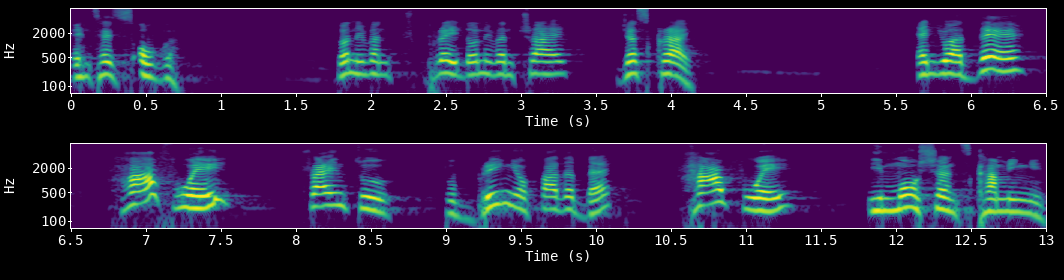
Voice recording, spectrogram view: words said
and says, Over. Don't even pray, don't even try, just cry. And you are there halfway trying to, to bring your father back, halfway emotions coming in.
